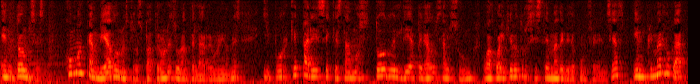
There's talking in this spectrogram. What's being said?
Entonces, ¿cómo han cambiado nuestros patrones durante las reuniones ¿Y por qué parece que estamos todo el día pegados al Zoom o a cualquier otro sistema de videoconferencias? En primer lugar,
